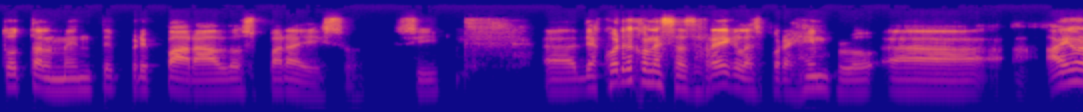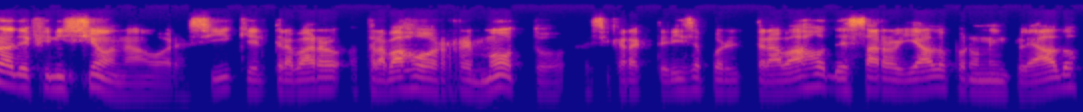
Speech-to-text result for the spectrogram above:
totalmente preparados para eso. ¿sí? Ah, de acuerdo con esas reglas, por ejemplo, ah, hay una definición ahora, ¿sí? que el trabajo remoto se caracteriza por el trabajo desarrollado por un empleado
